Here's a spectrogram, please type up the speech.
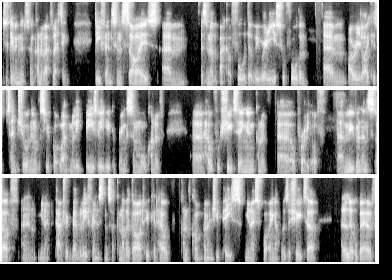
just giving them some kind of athletic defense and size. Um, as another backup forward that would be really useful for them. Um, I really like his potential. And then obviously you've got like Malik Beasley, who could bring some more kind of uh, helpful shooting and kind of uh, operate off uh, movement and stuff. And then you know Patrick Beverley, for instance, like another guard who could help kind of complementary piece. You know, spotting up as a shooter, a little bit of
